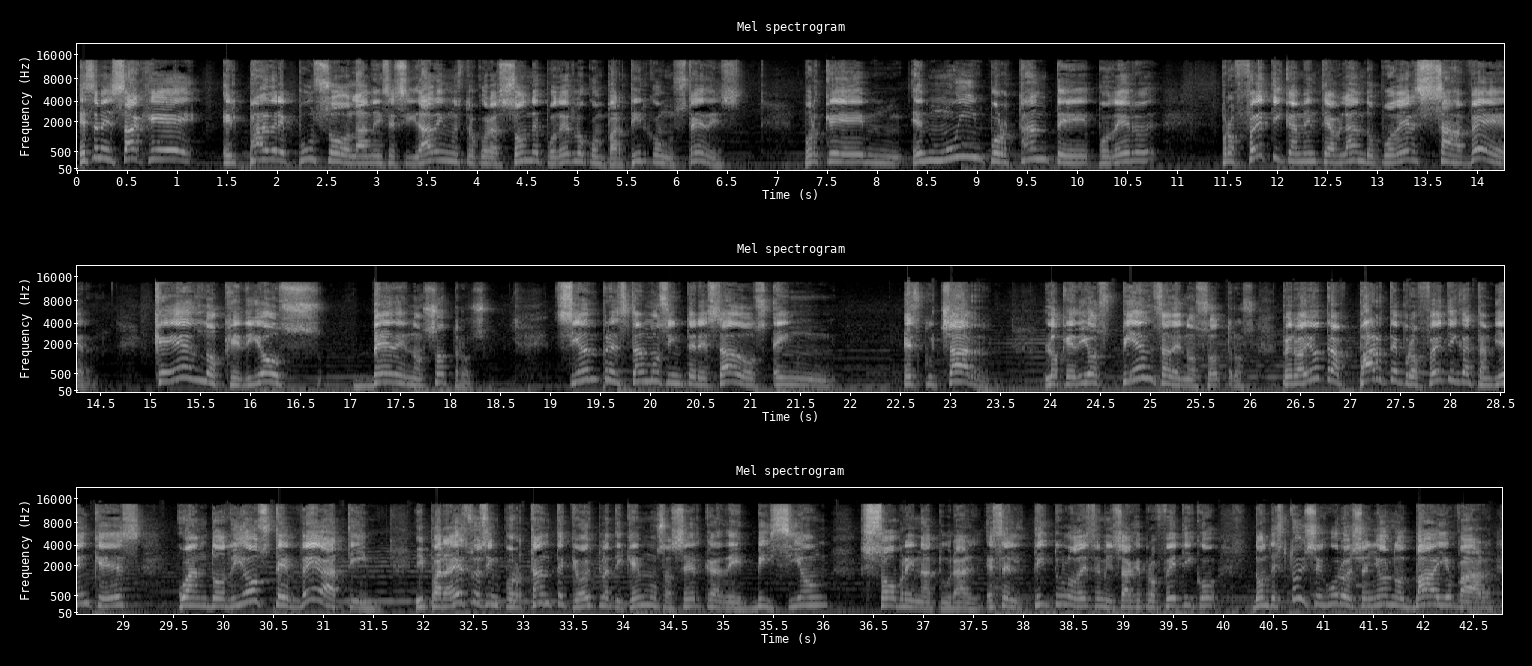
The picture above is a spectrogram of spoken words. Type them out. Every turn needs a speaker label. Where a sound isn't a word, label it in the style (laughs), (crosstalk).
Speaker 1: Ese mensaje el Padre puso la necesidad en nuestro corazón de poderlo compartir con ustedes. Porque mm, es muy importante poder, proféticamente hablando, poder saber qué es lo que Dios ve de nosotros. Siempre estamos interesados en escuchar lo que Dios piensa de nosotros. Pero hay otra parte profética también que es cuando Dios te ve a ti. Y para eso es importante que hoy platiquemos acerca de visión sobrenatural. Es el título de ese mensaje profético donde estoy seguro el Señor nos va a llevar,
